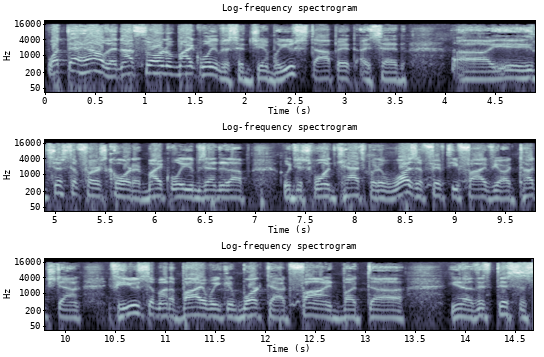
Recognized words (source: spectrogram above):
What the hell? They're not throwing to Mike Williams. I said, Jim, will you stop it? I said, uh, It's just the first quarter. Mike Williams ended up with just one catch, but it was a 55 yard touchdown. If you used him on a bye week, it worked out fine. But, uh, you know, this, this is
